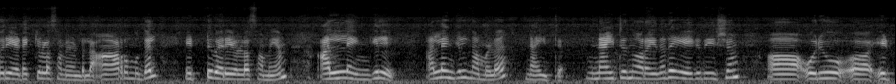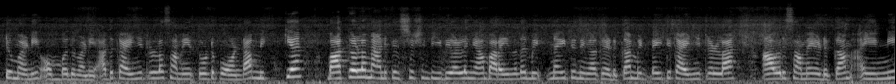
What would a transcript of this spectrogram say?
ഒരു ഇടയ്ക്കുള്ള സമയമുണ്ടല്ലോ. ആറ് മുതൽ എട്ട് വരെയുള്ള സമയം. അല്ലെങ്കിൽ അല്ലെങ്കിൽ നമ്മൾ നൈറ്റ് നൈറ്റ് എന്ന് പറയുന്നത് ഏകദേശം ഒരു എട്ട് മണി ഒമ്പത് മണി. അത് കഴിഞ്ഞിട്ടുള്ള സമയത്തോട്ട് പോകണ്ട. മിക്ക ബാക്കിയുള്ള മാനിഫെസ്റ്റേഷൻ രീതികളിൽ ഞാൻ പറയുന്നത് മിഡ് നൈറ്റ് നിങ്ങൾക്ക് എടുക്കാം. മിഡ് നൈറ്റ് കഴിഞ്ഞിട്ടുള്ള ആ ഒരു സമയം എടുക്കാം. ഇനി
